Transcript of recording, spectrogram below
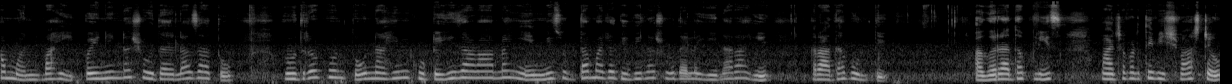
अमन बाई बहिणींना शोधायला जातो. रुद्र बोलतो नाही मी कुठेही जाणार नाही आहे मी सुद्धा माझ्या दिदीला शोधायला येणार आहे. राधा बोलते अगं राधा प्लीज माझ्यावरती विश्वास ठेव.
